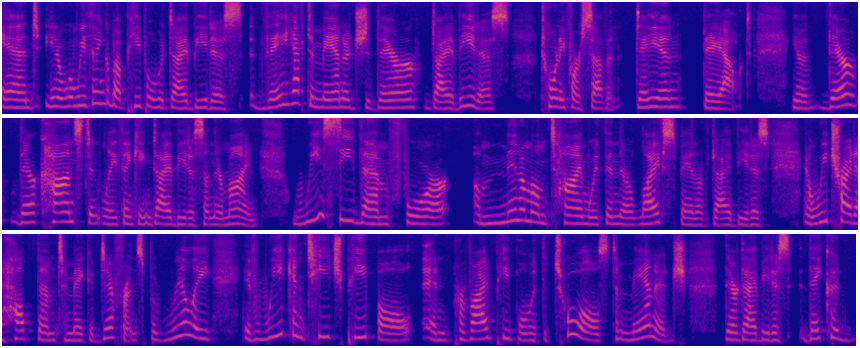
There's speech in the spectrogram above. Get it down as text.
And, you know, when we think about people with diabetes, they have to manage their diabetes 24 7, day in, day out. You know, they're they're constantly thinking diabetes on their mind. We see them for a minimum time within their lifespan of diabetes and we try to help them to make a difference but really if we can teach people and provide people with the tools to manage their diabetes they could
